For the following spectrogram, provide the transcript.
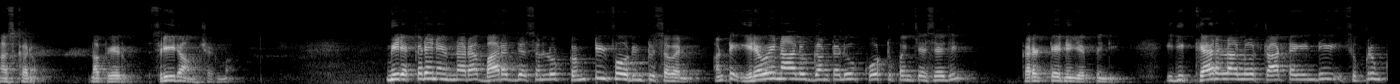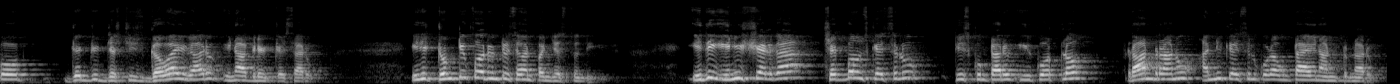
నమస్కారం. నా పేరు శ్రీరామ్ శర్మ. మీరు ఎక్కడైనా ఉన్నారా? భారతదేశంలో ట్వంటీ ఫోర్ ఇంటూ సెవెన్ అంటే ఇరవై నాలుగు గంటలు కోర్టు పనిచేసేది? కరెక్టే నేను చెప్పింది. ఇది కేరళలో స్టార్ట్ అయ్యింది. సుప్రీంకోర్టు జడ్జి జస్టిస్ గవాయ్ గారు ఇనాగ్రేట్ చేశారు. ఇది ట్వంటీ ఫోర్ ఇంటూ సెవెన్ పనిచేస్తుంది. ఇది ఇనిషియల్గా చెక్ బౌన్స్ కేసులు తీసుకుంటారు ఈ కోర్టులో. రాను రాను అన్ని కేసులు కూడా ఉంటాయని అంటున్నారు.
